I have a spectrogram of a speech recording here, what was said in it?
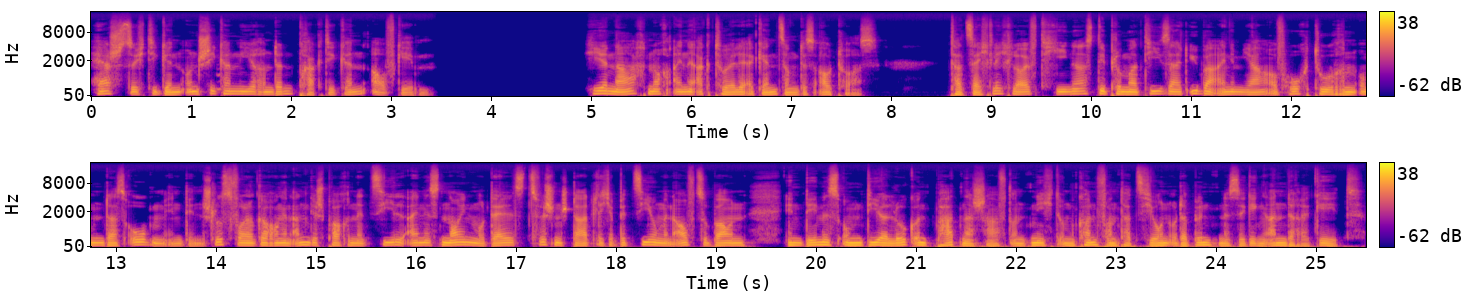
herrschsüchtigen und schikanierenden Praktiken aufgeben. Hiernach noch eine aktuelle Ergänzung des Autors Tatsächlich läuft Chinas Diplomatie seit über einem Jahr auf Hochtouren, um das oben in den Schlussfolgerungen angesprochene Ziel eines neuen Modells zwischenstaatlicher Beziehungen aufzubauen, in dem es um Dialog und Partnerschaft und nicht um Konfrontation oder Bündnisse gegen andere geht,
